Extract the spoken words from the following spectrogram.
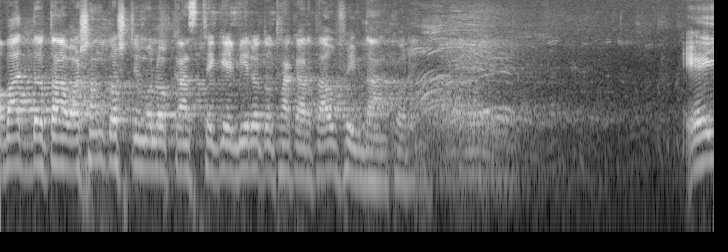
অবাধ্যতা, অসন্তুষ্টিমূলক কাজ থেকে বিরত থাকার তৌফিক দান করে। এই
